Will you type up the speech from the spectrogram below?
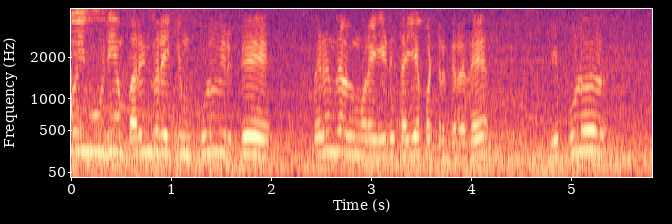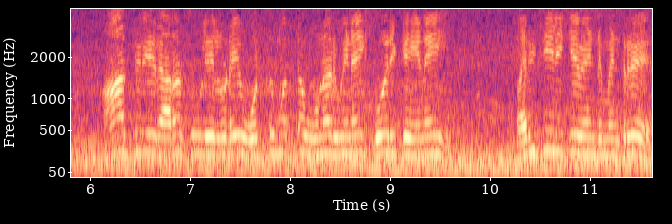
ஓய்வூதியம் பரிந்துரைக்கும் குழுவிற்கு பெருந்தரல் முறையீடு செய்யப்பட்டிருக்கிறது. இக்குழு ஆசிரியர் அரசு ஊழியர்களுடைய ஒட்டுமொத்த உணர்வினை கோரிக்கையினை பரிசீலிக்க வேண்டும் என்று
